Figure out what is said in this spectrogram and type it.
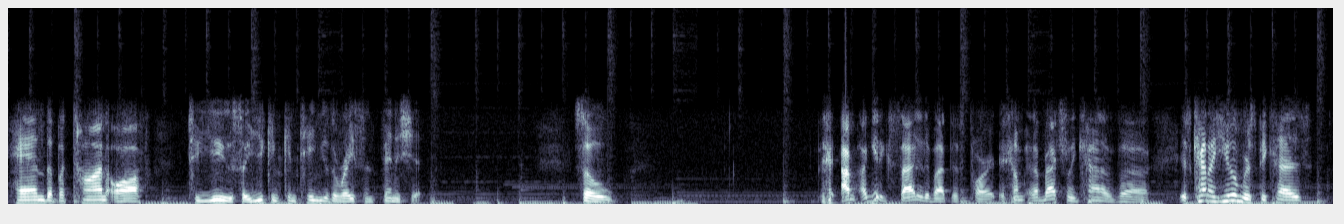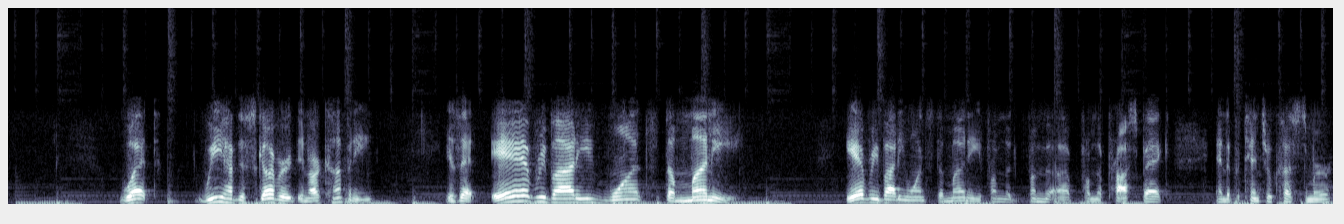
hand the baton off to you so you can continue the race and finish it. So I, I get excited about this part. I'm, I'm actually kind of, uh, it's kind of humorous because what we have discovered in our company is that everybody wants the money. Everybody wants the money from the from the uh, from the prospect and the potential customer.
